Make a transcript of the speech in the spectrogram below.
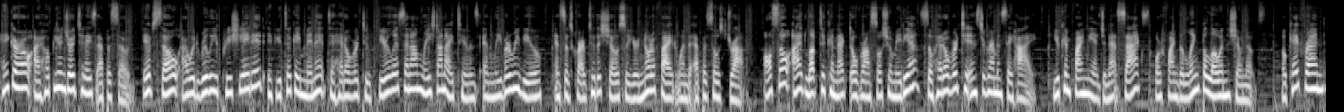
Hey girl, I hope you enjoyed today's episode. If so, I would really appreciate it if you took a minute to head over to Fearless and Unleashed on iTunes and leave a review and subscribe to the show so you're notified when the episodes drop. Also, I'd love to connect over on social media, so head over to Instagram and say hi. You can find me at Jeannet Sacks or find the link below in the show notes. Okay, friend,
